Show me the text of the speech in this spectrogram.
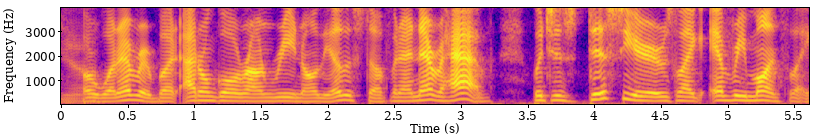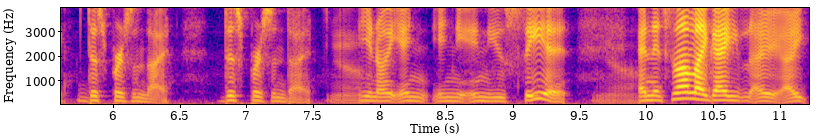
yeah. or whatever, but I don't go around reading all the other stuff, and I never have. But just this year, it was like every month, like this person died, this person died, Yeah. you know, and, and and you see it, yeah. and it's not like I, I I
